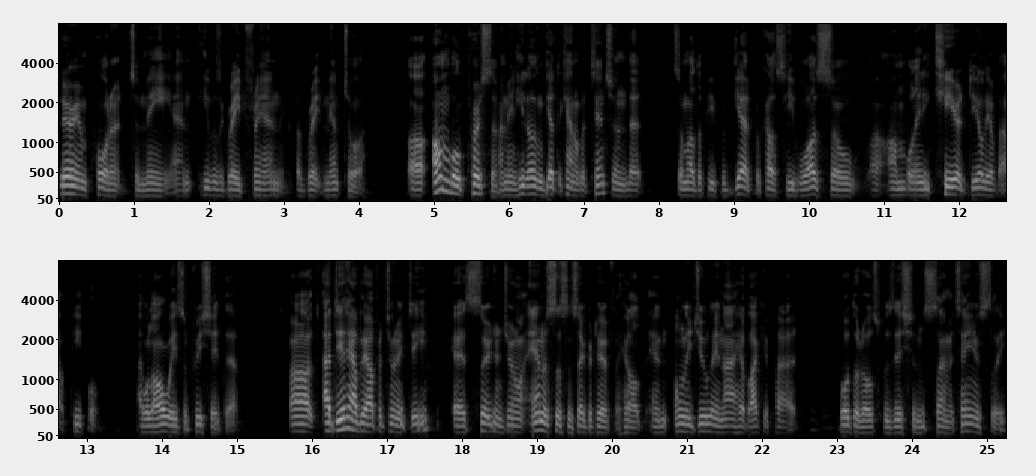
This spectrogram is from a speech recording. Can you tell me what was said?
very important to me, and he was a great friend, a great mentor, uh, humble person. I mean, he doesn't get the kind of attention that some other people get because he was so uh, humble and he cared dearly about people. I will always appreciate that. Uh, I did have the opportunity as Surgeon General and Assistant Secretary for Health, and only Julie and I have occupied both of those positions simultaneously.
